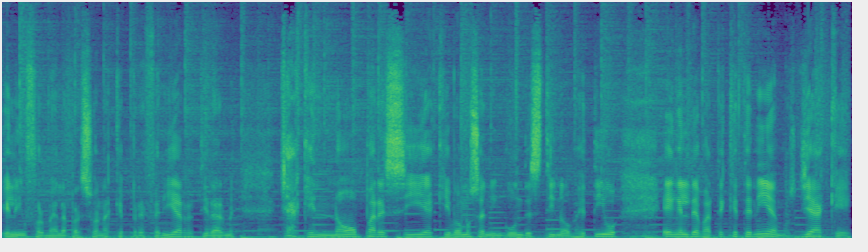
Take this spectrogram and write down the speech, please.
y le informé a la persona que prefería retirarme, ya que no parecía que íbamos a ningún destino objetivo en el debate que teníamos, ya que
